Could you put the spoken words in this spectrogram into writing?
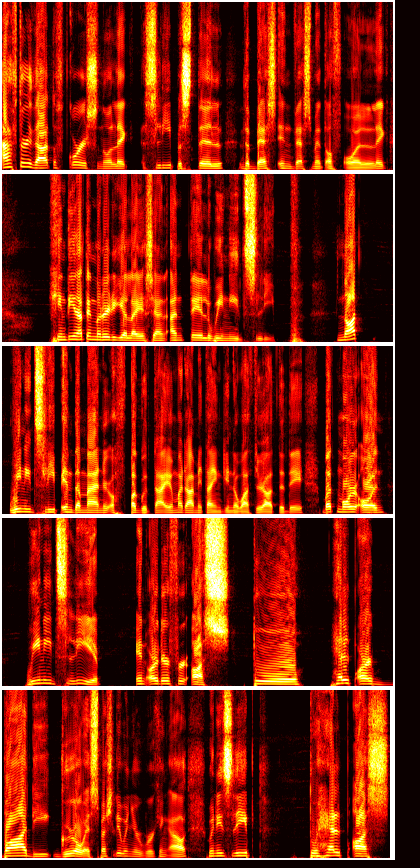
after that, of course, no, like sleep is still the best investment of all. Like hindi natin marirealize yan until we need sleep. Not we need sleep in the manner of pagod tayo, marami tayong ginawa throughout the day, but more on, we need sleep in order for us to help our body grow, especially when you're working out. We need sleep to help us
